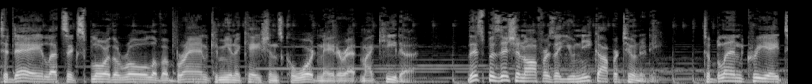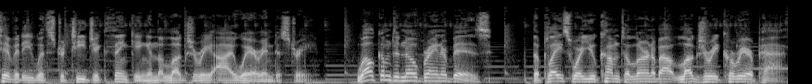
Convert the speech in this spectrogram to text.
Today, let's explore the role of a brand communications coordinator at Mykita. This position offers a unique opportunity to blend creativity with strategic thinking in the luxury eyewear industry. Welcome to No Brainer Biz, the place where you come to learn about luxury career path.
